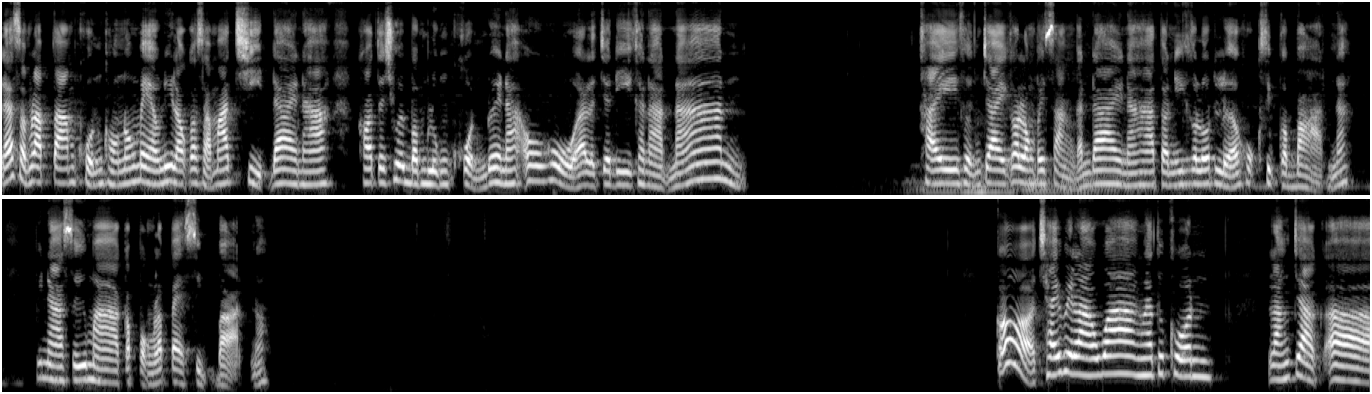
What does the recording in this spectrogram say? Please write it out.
และสำหรับตามขนของน้องแมวนี่เราก็สามารถฉีดได้นะคะเขาจะช่วยบำรุงขนด้วยนะ โอ้โหอะไรจะดีขนาดนั้นใครสนใจก็ลองไปสั่งกันได้นะคะตอนนี้ก็ลดเหลือหกสิบกว่าบาทนะ พี่นาซื้อมากระป๋องละแปดสิบบาทเนาะ ก็ใช้เวลาว่างนะทุกคน หลังจากอ่อ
